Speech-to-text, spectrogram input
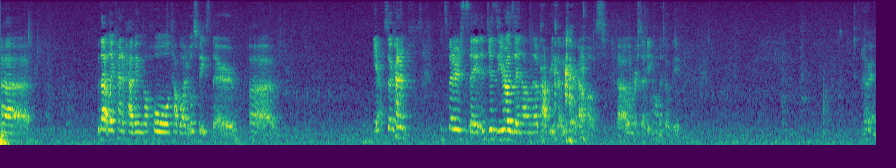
uh, without like kind of having the whole topological space there. Uh, yeah, so it kind of, it's better to say it just zeroes in on the properties that we care about most uh, when we're studying homotopy. Okay,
